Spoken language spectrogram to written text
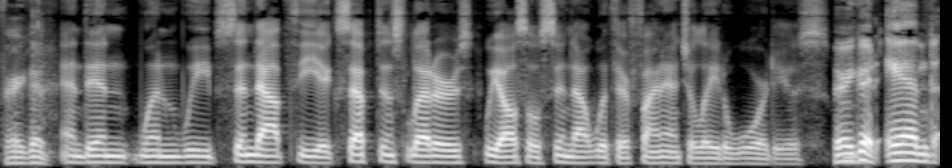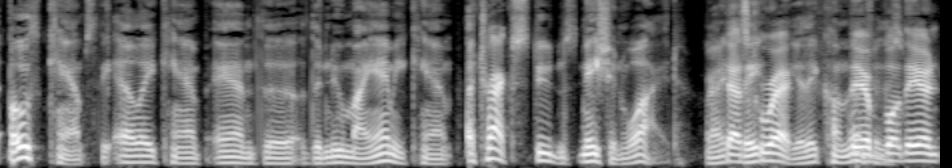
Very good. And then when we send out the acceptance letters, we also send out what their financial aid award is. Very good. And both camps, the LA camp and the, the new Miami camp, attract students nationwide right? That's they, correct. Yeah, they come they're, in. For they are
